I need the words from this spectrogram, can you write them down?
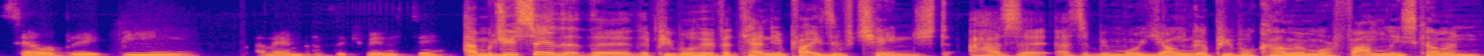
celebrate being a member of the community. And would you say that the, the people who've attended Prides have changed? Has it has it been more younger people coming, more families coming?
